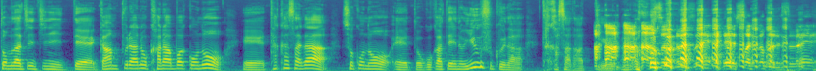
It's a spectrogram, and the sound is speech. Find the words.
友達ん家に行ってガンプラの空箱の、えー高さがそこの、えー、とご家庭の裕福な高さだっていうあそうですね。そういうことですね。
